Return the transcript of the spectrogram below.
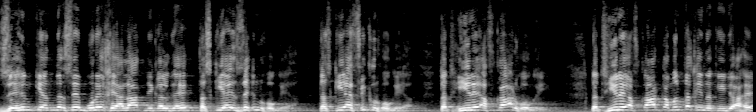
ذہن کے اندر سے برے خیالات نکل گئے تسکیہ ذہن ہو گیا تسکیہ فکر ہو گیا، تطہیر افکار ہو گئی۔ تطہیر افکار کا منطقی نتیجہ ہے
